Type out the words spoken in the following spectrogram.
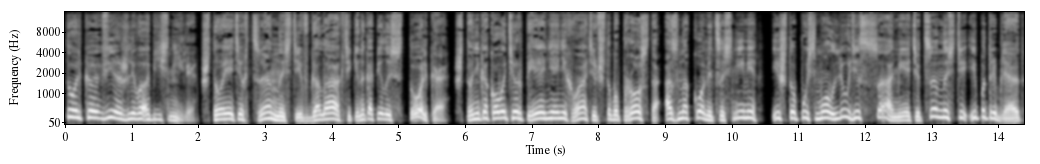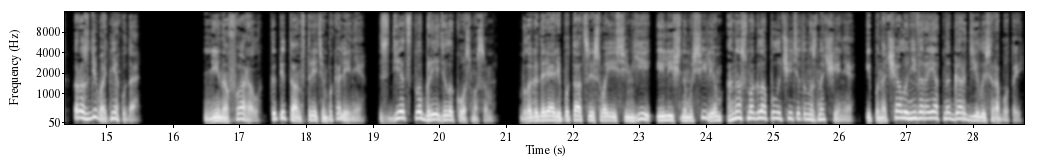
Только вежливо объяснили, что этих ценностей в галактике накопилось столько, что никакого терпения не хватит, чтобы просто ознакомиться с ними, и что пусть, мол, люди сами эти ценности и потребляют, раздевать некуда. Нина Фаррелл, капитан в третьем поколении, с детства бредила космосом. Благодаря репутации своей семьи и личным усилиям она смогла получить это назначение и поначалу невероятно гордилась работой.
